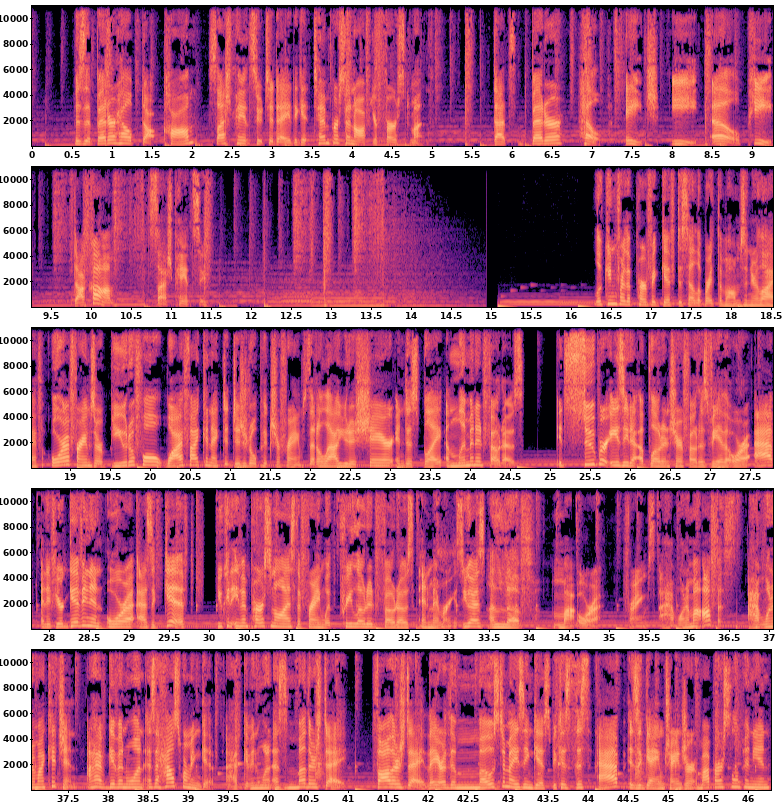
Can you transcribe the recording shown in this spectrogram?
Visit betterhelp.com slash pantsuit today to get 10% off your first month. That's betterhelp, H-E-L-P dot com slash pantsuit. Looking for the perfect gift to celebrate the moms in your life? Aura frames are beautiful, Wi Fi connected digital picture frames that allow you to share and display unlimited photos. It's super easy to upload and share photos via the Aura app. And if you're giving an Aura as a gift, you can even personalize the frame with preloaded photos and memories. You guys, I love my Aura frames. I have one in my office, I have one in my kitchen. I have given one as a housewarming gift, I have given one as Mother's Day. Father's Day. They are the most amazing gifts because this app is a game changer, in my personal opinion,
